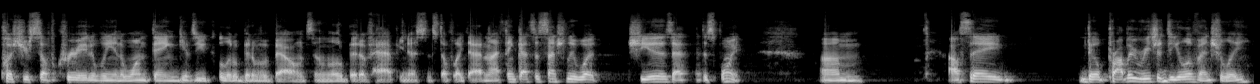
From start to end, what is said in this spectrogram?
push yourself creatively into one thing gives you a little bit of a balance and a little bit of happiness and stuff like that. And I think that's essentially what she is at this point. Um, I'll say they'll probably reach a deal eventually.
